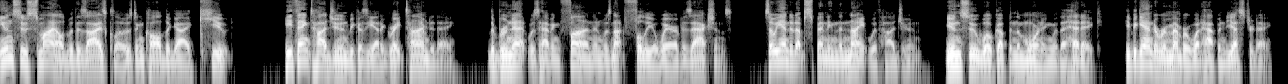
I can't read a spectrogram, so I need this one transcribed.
Yunsu smiled with his eyes closed and called the guy cute. He thanked Ha-jun because he had a great time today. The brunette was having fun and was not fully aware of his actions, so he ended up spending the night with Ha-jun. Yunsu woke up in the morning with a headache. He began to remember what happened yesterday,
